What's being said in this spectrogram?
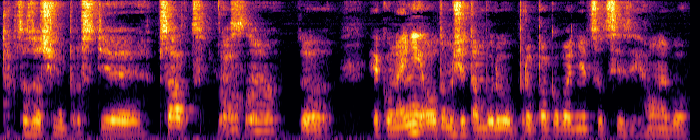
tak to začnu prostě psát. Jasně, no. To jako není o tom, že tam budu propagovat něco cizího, nebo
